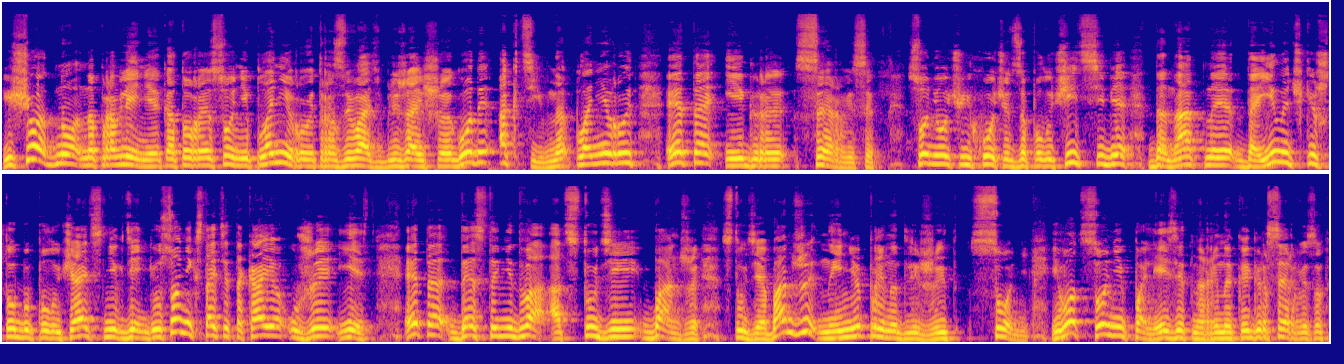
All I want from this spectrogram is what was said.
Еще одно направление, которое Sony планирует развивать в ближайшие годы, активно планирует, это игры-сервисы. Sony очень хочет заполучить себе донатные доилочки, чтобы получать с них деньги. У Sony, кстати, такая уже есть. Это Destiny 2 от студии Bungie. Студия Bungie ныне принадлежит Sony. И вот Sony полезет на рынок игр-сервисов.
